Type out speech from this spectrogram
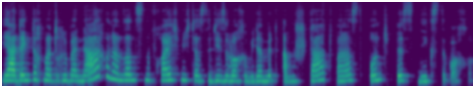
Ja, denk doch mal drüber nach und ansonsten freue ich mich, dass du diese Woche wieder mit am Start warst und bis nächste Woche.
